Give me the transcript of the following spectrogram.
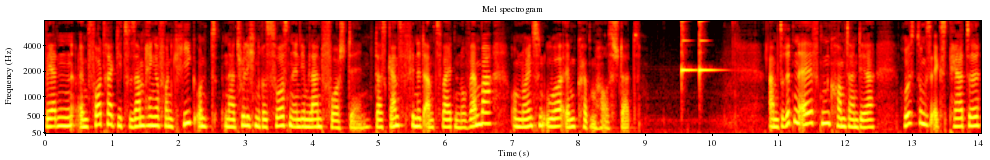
werden im Vortrag die Zusammenhänge von Krieg und natürlichen Ressourcen in dem Land vorstellen. Das Ganze findet am 2. November um 19 Uhr im Köppenhaus statt. Am 3.11. kommt dann der Rüstungsexperte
